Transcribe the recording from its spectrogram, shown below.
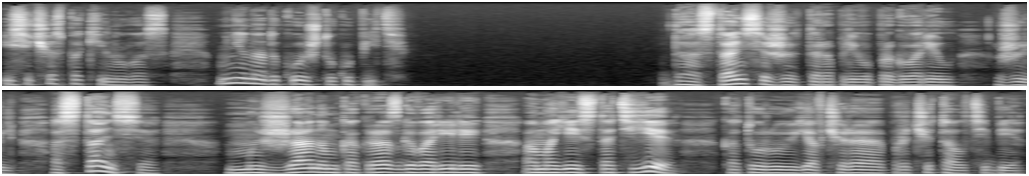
И сейчас покину вас. Мне надо кое-что купить». «Да останься же», — торопливо проговорил Жиль. «Останься. Мы с Жаном как раз говорили о моей статье, которую я вчера прочитал тебе».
